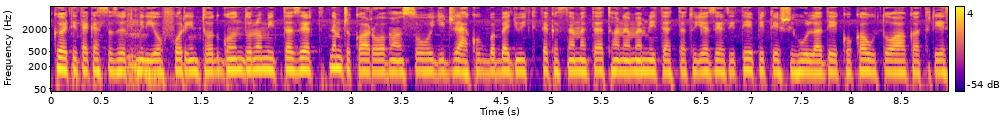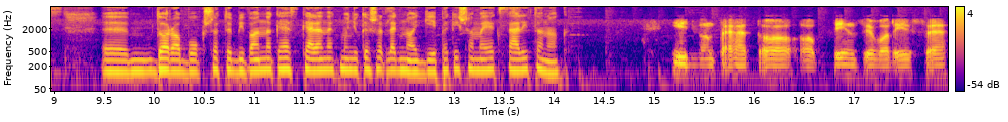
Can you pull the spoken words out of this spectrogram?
költitek ezt az 5 millió forintot? Gondolom itt azért nem csak arról van szó, hogy itt zsákokba begyűjtitek a szemetet, hanem említetted, hogy azért itt építési hulladékok, autóalkatrész, darabok, stb. vannak. Ehhez kellenek mondjuk esetleg nagy gépek is, amelyek szállítanak? Így van, tehát a, a pénzjava része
